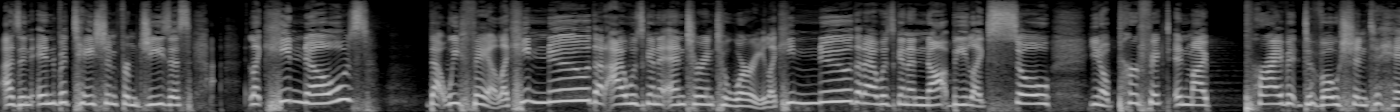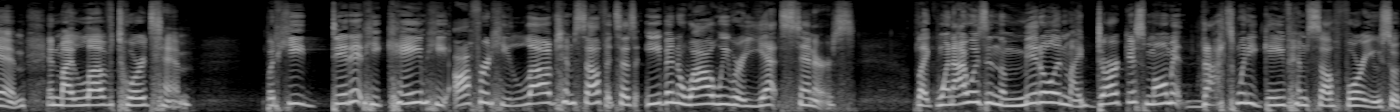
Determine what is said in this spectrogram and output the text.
as an invitation from Jesus. Like he knows that we fail. Like he knew that I was going to enter into worry. Like he knew that I was going to not be like so, you know, perfect in my private devotion to him and my love towards him. But he did it. He came, he offered, he loved himself. It says even while we were yet sinners. Like when I was in the middle in my darkest moment, that's when he gave himself for you. So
